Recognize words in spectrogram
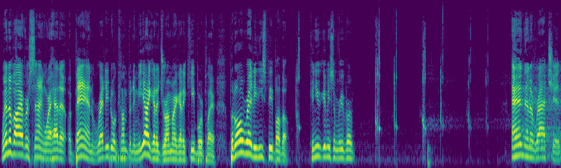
When have I ever sang where I had a, a band ready to accompany me? Yeah, I got a drummer, I got a keyboard player. But already these people have a. Can you give me some reverb? and then a ratchet.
